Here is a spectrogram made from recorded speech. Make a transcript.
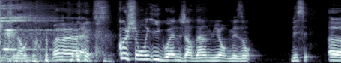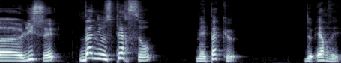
C'est Naruto. Ouais, ouais, ouais. Cochon, iguane, jardin, mur, maison, lycée. euh, lycée. Bad news perso, mais pas que, de Hervé.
